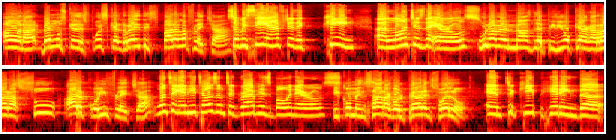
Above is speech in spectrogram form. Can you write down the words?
Ahora vemos que después que el rey dispara la flecha, So we see after the king uh, launches the arrows, una vez más le pidió que agarrara su arco y flecha once again he tells him to grab his bow and arrows y comenzar a golpear el suelo. and to keep hitting the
